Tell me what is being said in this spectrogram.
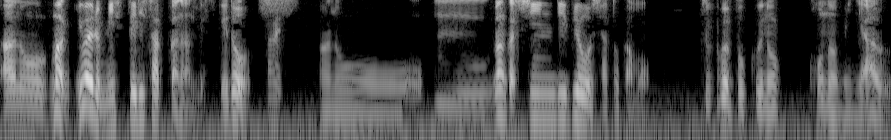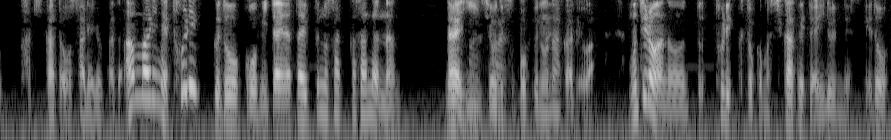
あの、まあいわゆるミステリ作家なんですけど、はいあのーうん、なんか心理描写とかも、すごい僕の好みに合う書き方をされる方。あんまりね、トリックどうこうみたいなタイプの作家さんではなない印象です、はい僕の中では。もちろんあの、トトリックとかも仕掛けてはいるんですけど、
